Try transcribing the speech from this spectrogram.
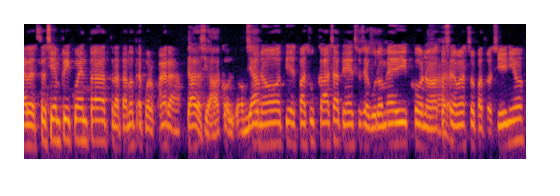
Claro, esto siempre y cuenta tratándote por fuera. Claro, si vas a Colombia. Si no tienes para su casa, tienes su seguro médico, nosotros tenemos nuestro patrocinio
